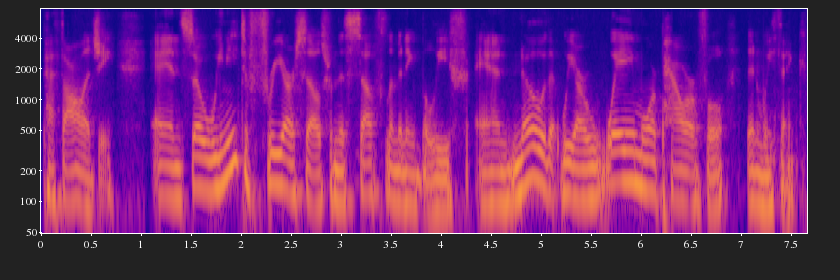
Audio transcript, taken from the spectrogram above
pathology. And so we need to free ourselves from this self limiting belief and know that we are way more powerful than we think.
